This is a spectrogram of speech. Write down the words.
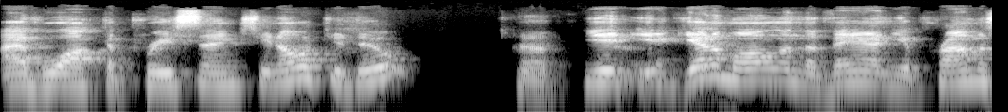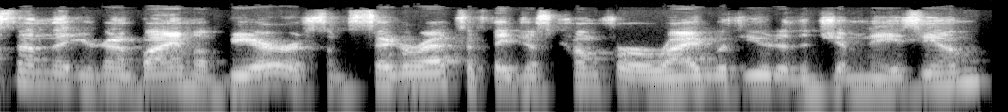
I've walked the precincts. You know what you do? Huh. You, you get them all in the van. You promise them that you're going to buy them a beer or some cigarettes if they just come for a ride with you to the gymnasium.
